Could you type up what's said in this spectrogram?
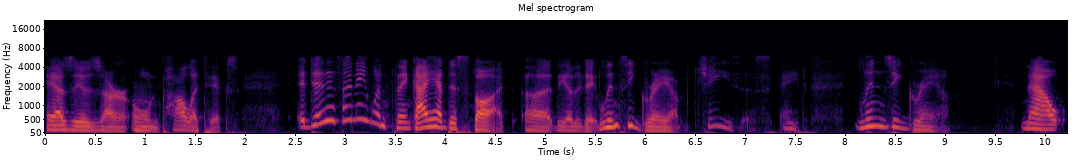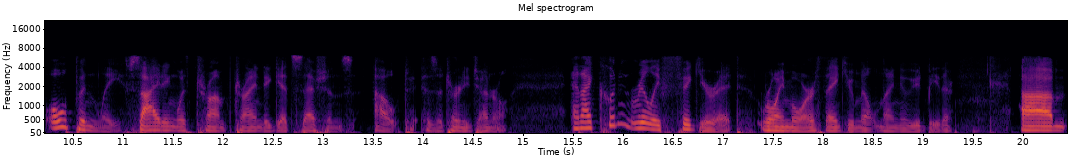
as is our own politics. Uh, does anyone think I had this thought uh, the other day? Lindsey Graham, Jesus, H. Lindsey Graham, now openly siding with Trump, trying to get Sessions out as Attorney General. And I couldn't really figure it. Roy Moore, thank you, Milton. I knew you'd be there. Um,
